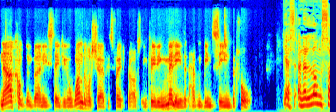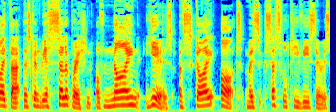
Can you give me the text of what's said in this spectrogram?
Now, Compton Verney is staging a wonderful show of his photographs, including many that haven't been seen before. Yes, and alongside that, there's going to be a celebration of nine years of Sky Arts' most successful TV series,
